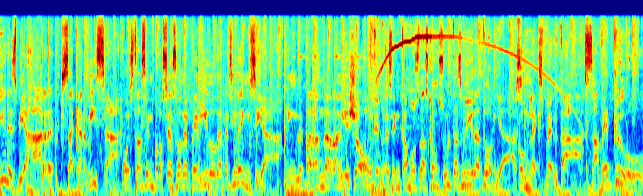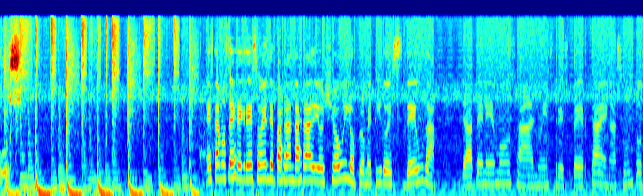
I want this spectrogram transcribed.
¿Quieres viajar, sacar visa o estás en proceso de pedido de residencia? En The Paranda Radio Show te presentamos las consultas migratorias con la experta Sabet Cruz. Estamos de regreso en The Parranda Radio Show y lo prometido es deuda. Ya tenemos a nuestra experta en asuntos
